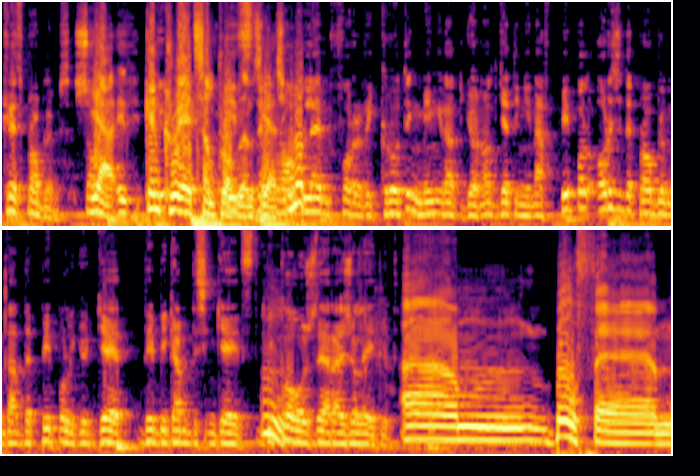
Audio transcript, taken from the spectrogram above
creates problems. So yeah, it can create some problems. Is the yes, problem not for recruiting, meaning that you're not getting enough people, or is it the problem that the people you get they become disengaged mm. because they are isolated? Um, both um,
